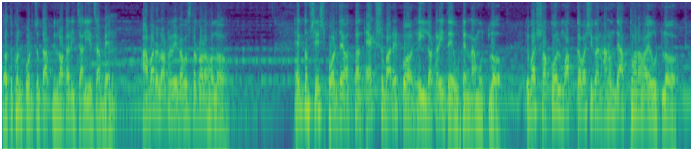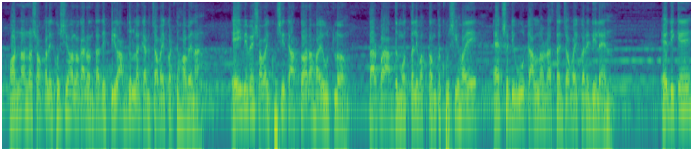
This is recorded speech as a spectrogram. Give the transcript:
ততক্ষণ পর্যন্ত আপনি লটারি চালিয়ে যাবেন। আবারও লটারির ব্যবস্থা করা হলো। একদম শেষ পর্যায়ে অর্থাৎ একশো বারের পর এই লটারিতে উটের নাম উঠল। এবার সকল মক্কাবাসীগণ আনন্দে আত্মহারা হয়ে উঠল। অন্যান্য সকলে খুশি হলো কারণ তাদের প্রিয় আবদুল্লাহকে আর জবাই করতে হবে না। এই ভেবে সবাই খুশিতে আত্মহারা হয়ে উঠল। তারপর আব্দুল মোত্তালিব অত্যন্ত খুশি হয়ে একশোটি উট আল্লাহর রাস্তায় জবাই করে দিলেন। এদিকে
